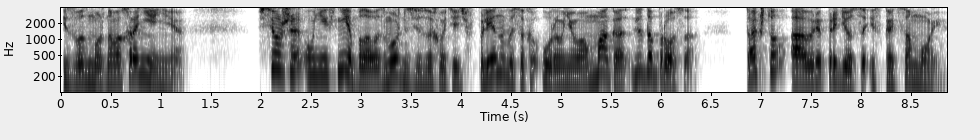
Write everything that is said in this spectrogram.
из возможного хранения. Все же у них не было возможности захватить в плен высокоуровневого мага для допроса, так что Ауре придется искать самой.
